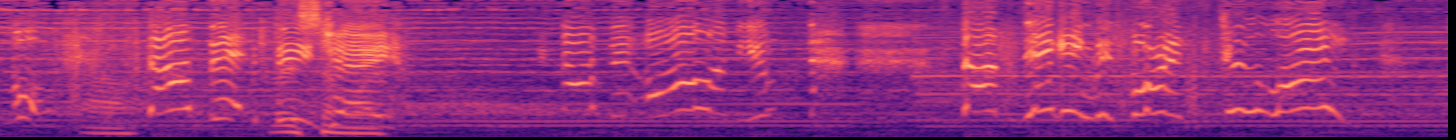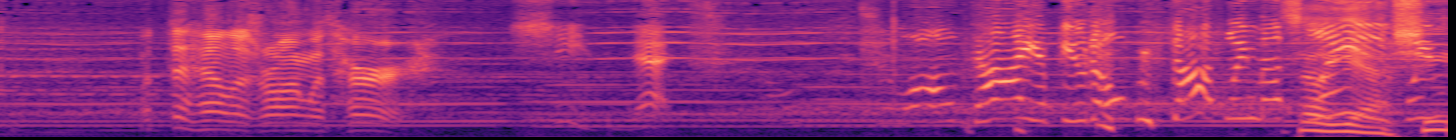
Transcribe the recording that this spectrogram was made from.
evil. Oh. Stop it, Very. DJ. Stop it, all of you. Stop digging before it's too late. What the hell is wrong with her? She's nuts. Too long all die if you don't stop. We must So leave. yeah, she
